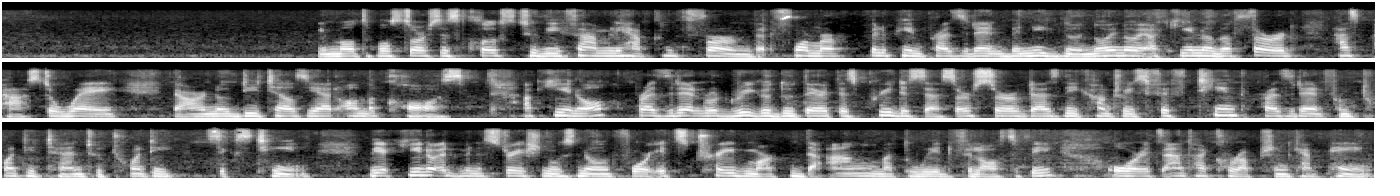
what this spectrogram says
Multiple sources close to the family have confirmed that former Philippine President Benigno Noynoy Aquino III has passed away. There are no details yet on the cause. Aquino, President Rodrigo Duterte's predecessor, served as the country's 15th president from 2010 to 2016. The Aquino administration was known for its trademark Daang Matuwid philosophy or its anti-corruption campaign.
